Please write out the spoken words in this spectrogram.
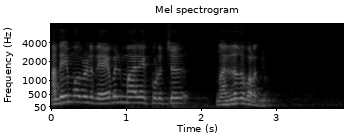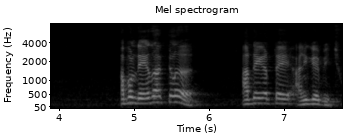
അദ്ദേഹം അവരുടെ ദേവന്മാരെ കുറിച്ച് നല്ലത് പറഞ്ഞു. അപ്പോൾ നേതാക്കൾ അദ്ദേഹത്തെ അനുഗമിച്ചു.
